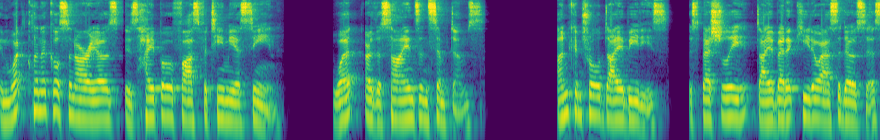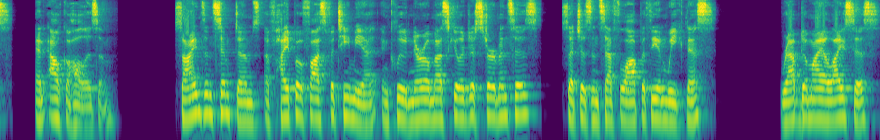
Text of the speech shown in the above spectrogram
In what clinical scenarios is hypophosphatemia seen? What are the signs and symptoms? Uncontrolled diabetes, especially diabetic ketoacidosis, and alcoholism. Signs and symptoms of hypophosphatemia include neuromuscular disturbances, such as encephalopathy and weakness, rhabdomyolysis,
